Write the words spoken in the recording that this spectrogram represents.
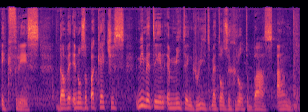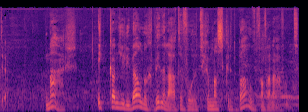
Ik vrees dat we in onze pakketjes niet meteen een meet and greet met onze grote baas aanbieden. Maar ik kan jullie wel nog binnenlaten voor het gemaskerd bal van vanavond.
